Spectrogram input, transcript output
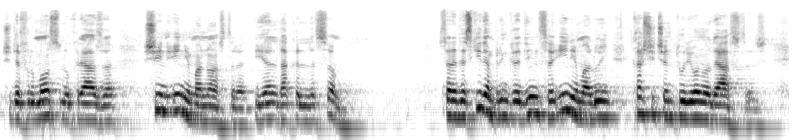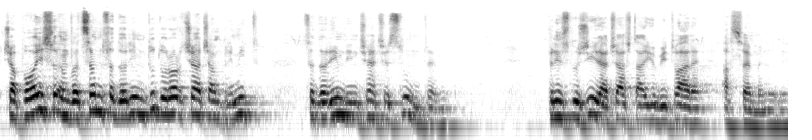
și de frumos lucrează și în inima noastră El dacă îl lăsăm. Să ne deschidem prin credință inima Lui ca și centurionul de astăzi. Și apoi să învățăm să dorim tuturor ceea ce am primit, să dorim din ceea ce suntem, prin slujirea aceasta iubitoare a semenului.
